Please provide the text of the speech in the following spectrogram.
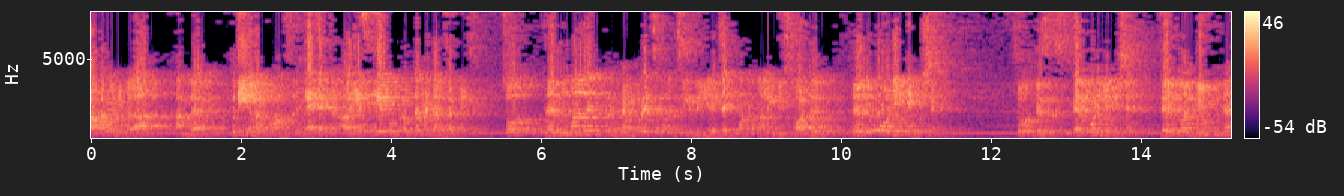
ஆட்டோமேட்டிக்கலா அந்த free electrons eject escape from the metal surface so thermal temperature வச்சு இது எஜெக்ட் பண்ணதுனால it is called thermionic emission So this is thermonic emission. Thermal due to the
